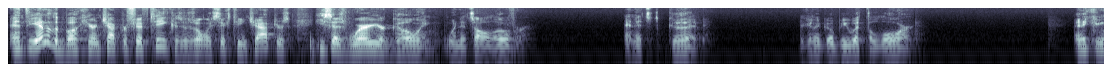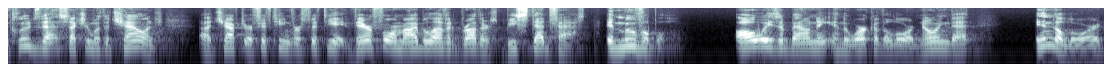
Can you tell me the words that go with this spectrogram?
And at the end of the book, here in chapter 15, because there's only 16 chapters, he says where you're going when it's all over. And it's good. You're going to go be with the Lord. And he concludes that section with a challenge. Uh, chapter 15, verse 58. Therefore, my beloved brothers, be steadfast, immovable always abounding in the work of the Lord, knowing that in the Lord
